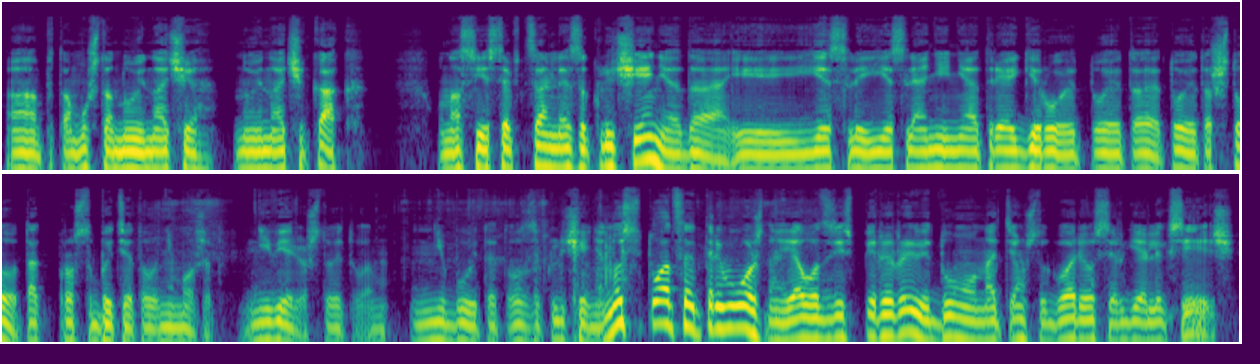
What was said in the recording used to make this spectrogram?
а, потому что, ну, иначе, ну, иначе как? У нас есть официальное заключение, да, и если, если они не отреагируют, то это, то это что? Так просто быть этого не может. Не верю, что этого не будет этого заключения. Но ситуация тревожная. Я вот здесь в перерыве думал над тем, что говорил Сергей Алексеевич.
